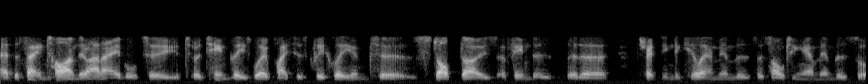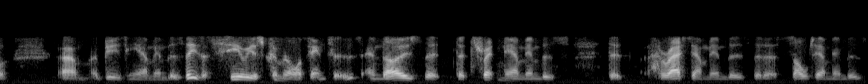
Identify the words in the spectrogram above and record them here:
At the same time, they're unable to, to attend these workplaces quickly and to stop those offenders that are threatening to kill our members, assaulting our members, or um, abusing our members. These are serious criminal offences, and those that, our members, that harass our members, that assault our members,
